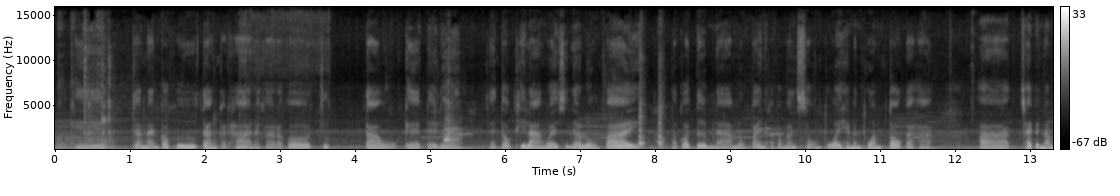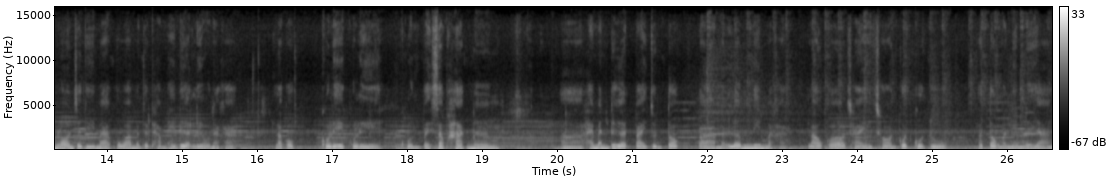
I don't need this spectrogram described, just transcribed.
โอเค จากนั้นก็คือตั้งกระทะนะคะ แล้วก็จุดเตาแก๊สได้เลย ใส่ต๊อกที่ล้างไว้เสร็จแล้วลงไป แล้วก็เติมน้ำลงไปนะคะ ประมาณ 2 ถ้วยให้มันท่วมต๊อกอะค่ะอ่าใช้เป็นน้ำร้อนจะดีมากเพราะว่ามันจะทำให้เดือดเร็วนะคะ แล้วก็โคเลโคเลคนไปสักพักหนึ่งให้มันเดือดไปจนต๊อกอมันเริ่มนิ่มอะค่ะ เราก็ใช้ช้อนกดกดๆดูว่าตอกมันนิ่มหรือยัง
